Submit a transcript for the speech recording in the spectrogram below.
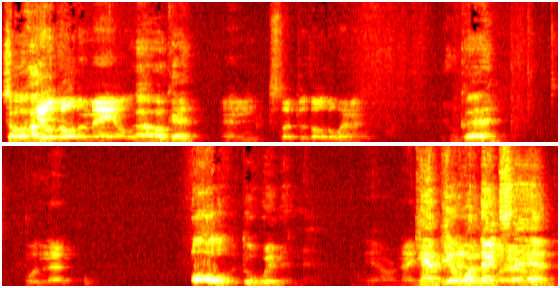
So how killed you, all the males oh, okay, and slept with all the women. okay. Wouldn't that? All the women. Yeah, or 90 Can't be a one night stand.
